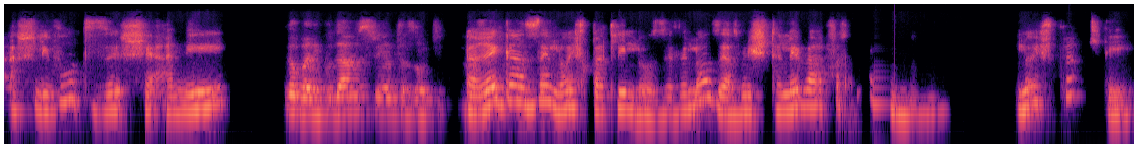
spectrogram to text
השליבות זה שאני... לא, בנקודה המסוימת הזאת. ברגע הזה לא אכפת לי לא זה ולא זה, אז משתלב ההפך. לא אכפת לי.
